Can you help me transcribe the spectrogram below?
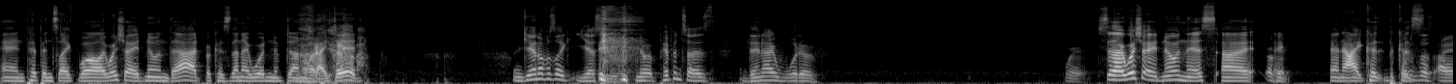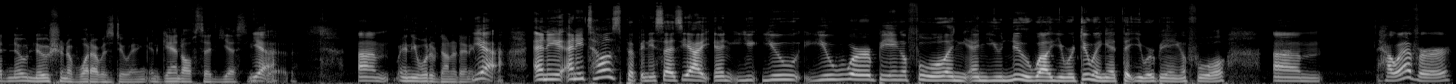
and Pippin's like, "Well, I wish I had known that because then I wouldn't have done what I did." And Gandalf was like, "Yes, you." you know, what Pippin says, "Then I would have." Wait. So I wish I had known this. Uh, Okay. And I cause, because says, "I had no notion of what I was doing," and Gandalf said, "Yes, you Yeah. did," um, and he would have done it anyway. Yeah, and he and he tells Pippin, he says, "Yeah, and you you you were being a fool, and and you knew while you were doing it that you were being a fool. Um, however,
